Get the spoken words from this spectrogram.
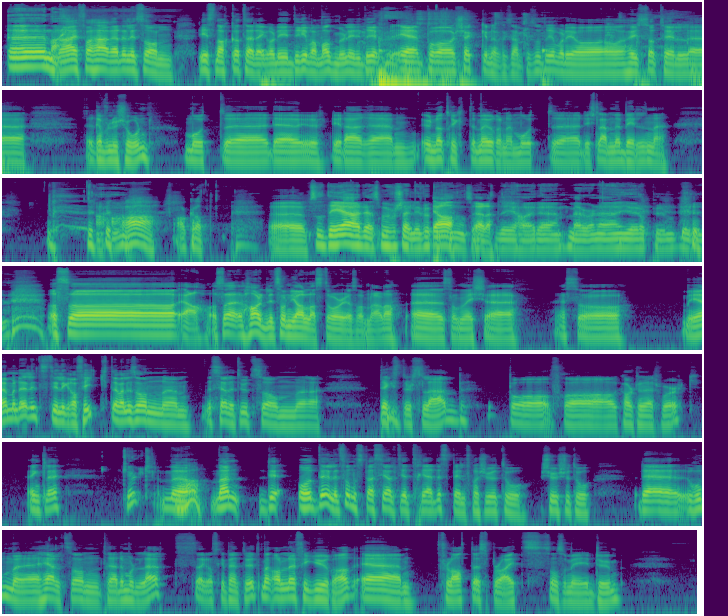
Uh, nei. Nei, for her er det litt sånn De snakker til deg, og de driver med alt mulig. De driver, er, på kjøkkenet, eksempel, så driver de og høyser til uh, revolusjon mot uh, det, de der um, undertrykte maurene mot uh, de slemme billene. Aha. Ah, akkurat. Uh, Så det er det som er forskjellig fra Ja, Pikmin? altså, det er det. At de har uh, maurene gjør opprør mot billene. og så Ja, og så har de litt sånn jalla-story og sånn der, da, eh, som ikke er så mye. Men det er litt stille grafikk. Det er veldig sånn eh, Det ser litt ut som eh, Dexter's Lab på, fra Cartoon Network, egentlig. Kult. Men, Ja. men det, og det er litt sånn spesielt i et 3D-spill fra 22, 2022. Det, rommet er helt sånn 3D-modellert, ser ganske pent ut, men alle figurer er flate sprites, sånn som i Doom.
